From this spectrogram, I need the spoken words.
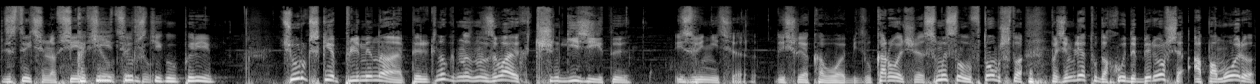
действительно все... Какие все тюркские вот эти... упыри? Тюркские племена, ну, называю их чингизиты. Извините, если я кого обидел. Короче, смысл в том, что по земле туда хуй доберешься, а по морю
